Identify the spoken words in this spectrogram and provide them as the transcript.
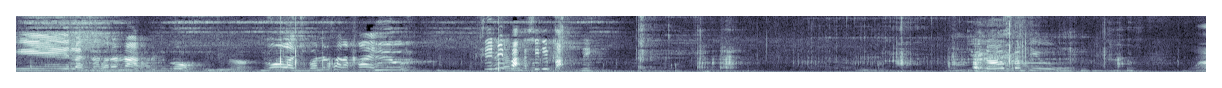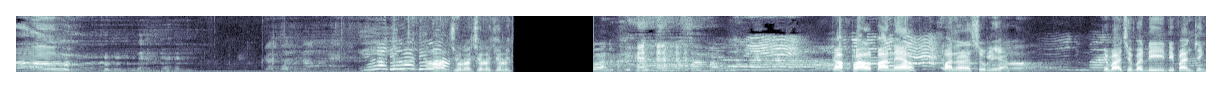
Wih, laju banan nah. Laju banan sana kai. Sini pak, sini pak. Nih. Nabrak yuk. Oh, laju, laju, laju, laju. Kapal panel, panel surya. Coba coba di dipancing.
